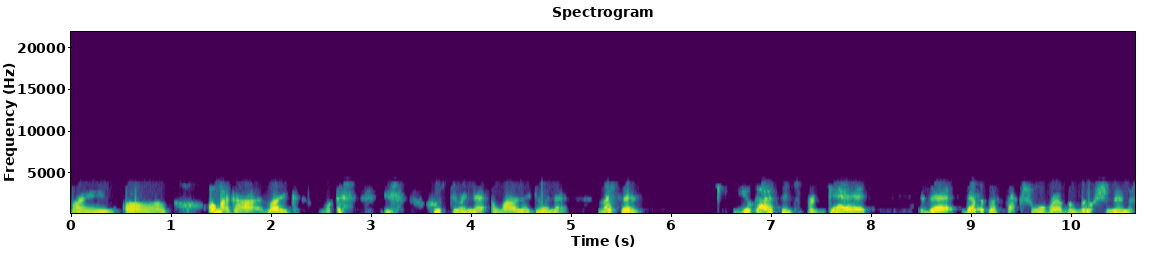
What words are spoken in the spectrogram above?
frame of, oh my God, like who's doing that and why are they doing that? Listen, you guys seem to forget that there was a sexual revolution in the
